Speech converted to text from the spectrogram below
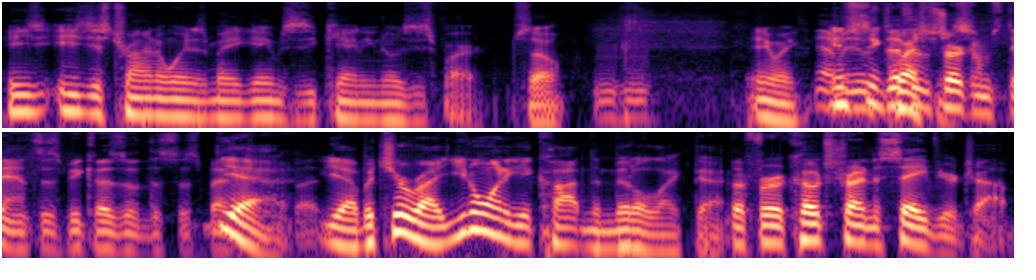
he's he's just trying to win as many games as he can. He knows he's fired. So anyway, Yeah, I mean, interesting different questions. circumstances because of the suspension. yeah, but, yeah, but you're right. You don't want to get caught in the middle like that. but for a coach trying to save your job,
